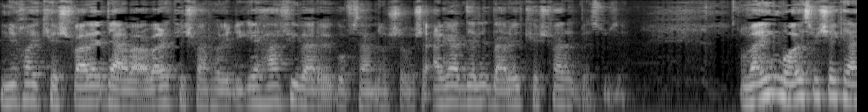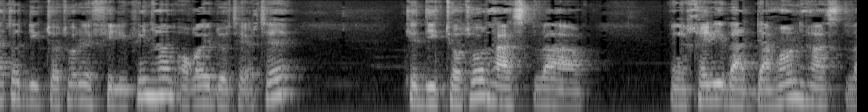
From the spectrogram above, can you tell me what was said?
می‌خوای کشور در برابر کشورهای دیگه حرفی برای گفتن داشته باشه. اگر دلت برای کشورت بسوزه. و این باعث میشه که حتی دیکتاتور فیلیپین هم آقای دوترته که دیکتاتور هست و خیلی بددهان هست و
